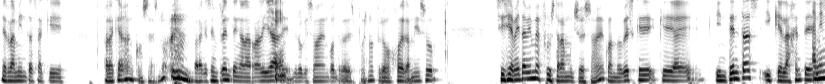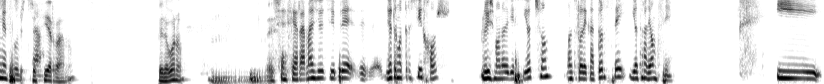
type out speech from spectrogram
herramientas a que para que hagan cosas, ¿no? para que se enfrenten a la realidad de, lo que se van a encontrar después, ¿no? Pero, joder, a mí eso... Sí, sí, a mí también me frustra mucho eso, ¿eh? Cuando ves que, que, intentas y que la gente se, cierra, ¿no? Pero bueno... Mm, se cierra. Además, yo siempre... Yo tengo tres hijos. Luis Mono de 18, otro de 14 y otra de 11. Y,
